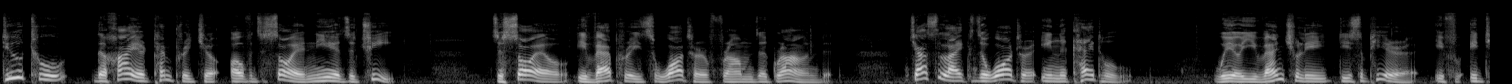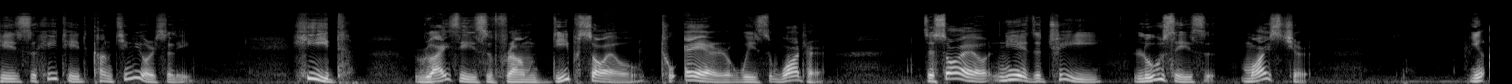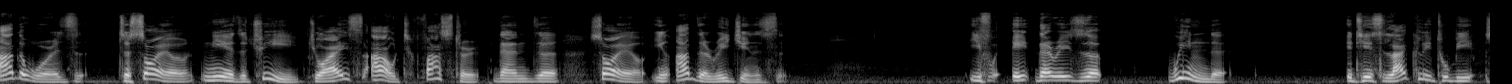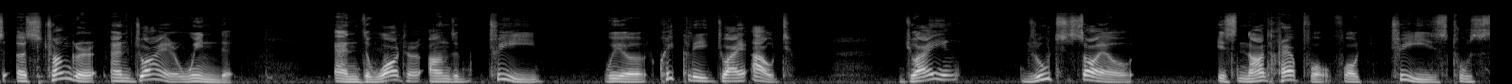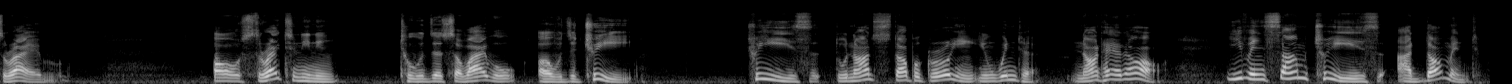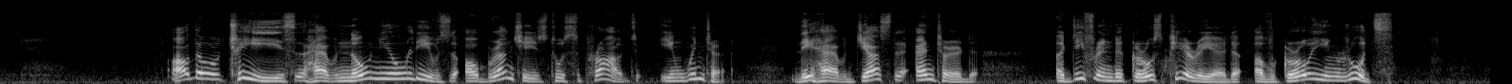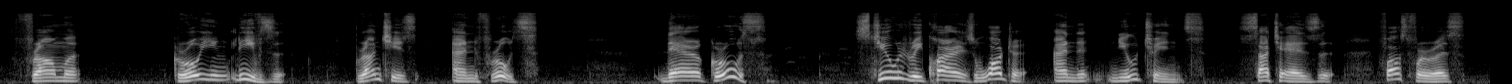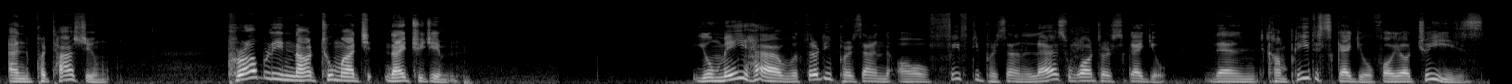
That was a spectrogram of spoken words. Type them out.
due to the higher temperature of the soil near the tree, the soil evaporates water from the ground, just like the water in a kettle will eventually disappear if it is heated continuously. Heat rises from deep soil to air with water. The soil near the tree loses moisture. In other words, the soil near the tree dries out faster than the soil in other regions. If it, there is a wind, it is likely to be a stronger and drier wind, and the water on the tree will quickly dry out. Drying root soil is not helpful for trees to thrive or threatening to the survival of the tree. Trees do not stop growing in winter, not at all. Even some trees are dormant. Although trees have no new leaves or branches to sprout in winter, they have just entered a different growth period of growing roots from growing leaves, branches, and fruits. Their growth still requires water and nutrients such as phosphorus and potassium, probably not too much nitrogen. You may have 30% or 50% less water schedule than complete schedule for your trees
